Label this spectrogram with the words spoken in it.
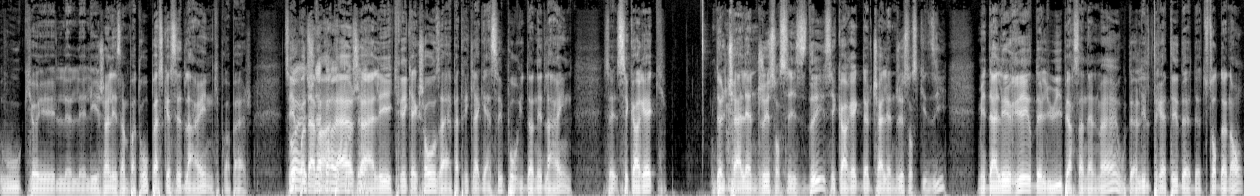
ou que le- le- les gens les aiment pas trop parce que c'est de la haine qui propage. Il n'y a pas d'avantage à aller écrire quelque chose à Patrick Lagacé pour lui donner de la haine. C'est correct de le challenger sur ses idées, c'est correct de le challenger sur ce qu'il dit, mais d'aller rire de lui personnellement ou d'aller le traiter de, de toutes sortes de noms,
